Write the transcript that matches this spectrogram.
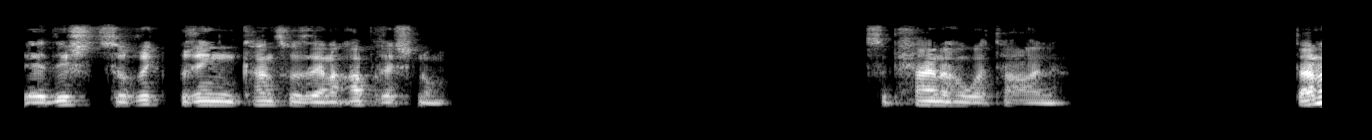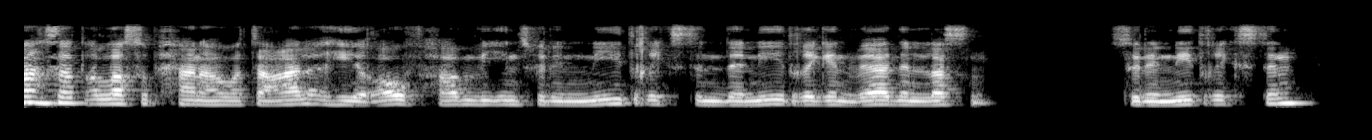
der dich zurückbringen kann zu seiner Abrechnung. Subhanahu wa ta'ala. Danach sagt Allah subhanahu wa ta'ala, hierauf haben wir ihn zu den Niedrigsten der Niedrigen werden lassen. Zu den Niedrigsten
